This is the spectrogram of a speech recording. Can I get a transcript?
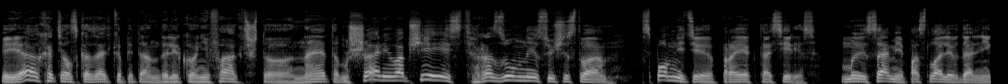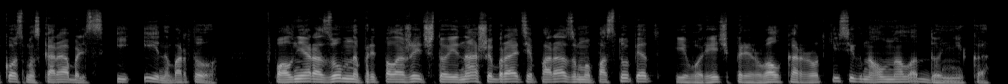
«Я хотел сказать, капитан, далеко не факт, что на этом шаре вообще есть разумные существа. Вспомните проект «Осирис». Мы сами послали в дальний космос корабль с ИИ на борту. Вполне разумно предположить, что и наши братья по разуму поступят. Его речь прервал короткий сигнал на ладонника.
